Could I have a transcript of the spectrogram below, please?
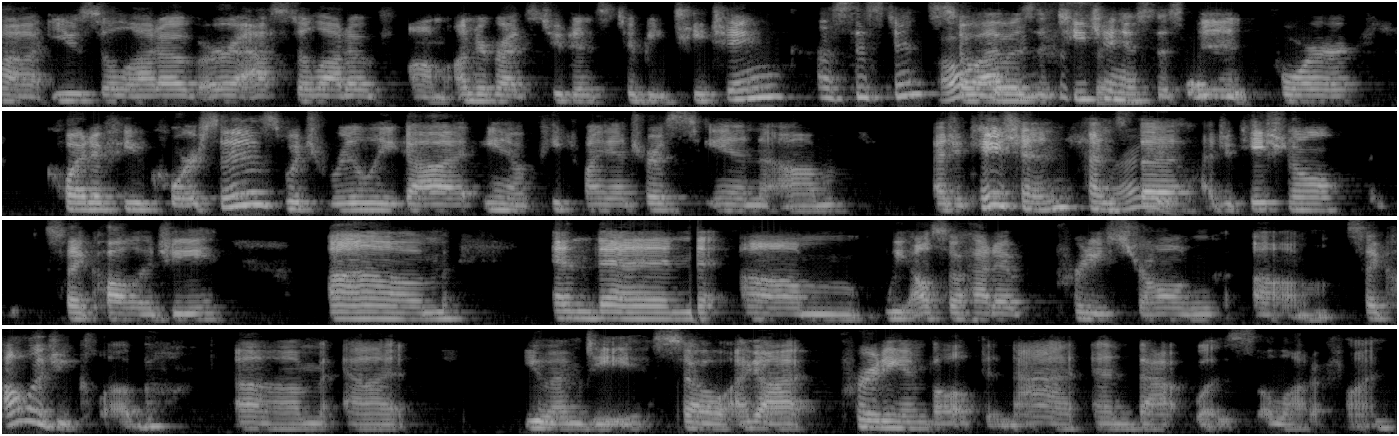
uh, used a lot of or asked a lot of um, undergrad students to be teaching assistants. Oh, so I was a teaching assistant for quite a few courses, which really got you know piqued my interest in um, education, hence right. the educational psychology. Um, and then um, we also had a pretty strong um, psychology club um, at UMD. So I got pretty involved in that, and that was a lot of fun.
